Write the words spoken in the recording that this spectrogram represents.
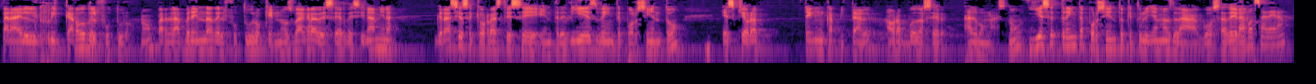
para el Ricardo del futuro, ¿no? para la Brenda del futuro que nos va a agradecer, decir, ah, mira, gracias a que ahorraste ese entre 10, 20%, es que ahora tengo un capital, ahora puedo hacer algo más, ¿no? Y ese 30% que tú le llamas la gozadera. La gozadera.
